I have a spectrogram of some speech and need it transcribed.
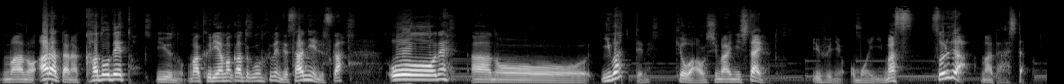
まあ、あの、新たな門出というの、まあ、栗山監督も含めて三人ですか？をね、あのー、祝ってね、今日はおしまいにしたいなというふうに思います。それでは、また明日。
